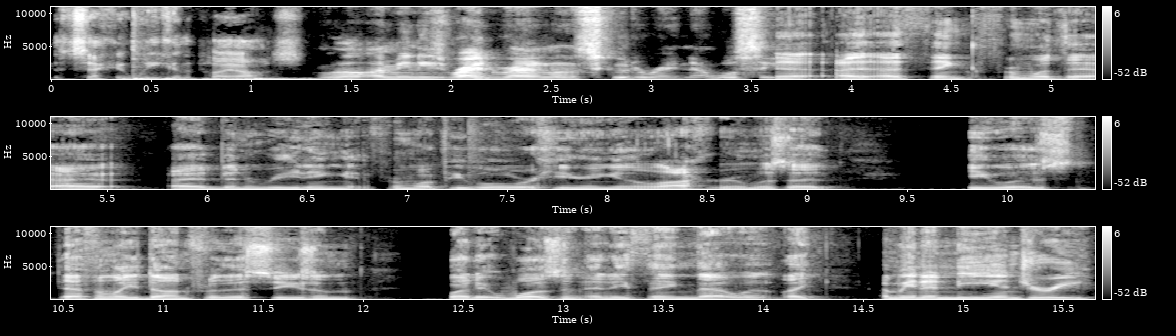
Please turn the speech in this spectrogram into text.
the second week of the playoffs. Well, I mean, he's riding around on a scooter right now. We'll see. yeah, I, I think from what the, I I had been reading from what people were hearing in the locker room was that he was definitely done for this season, but it wasn't anything that was like I mean a knee injury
